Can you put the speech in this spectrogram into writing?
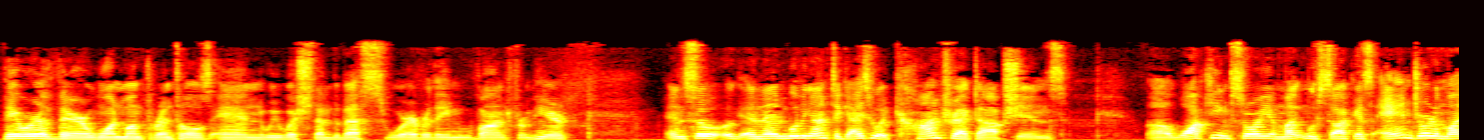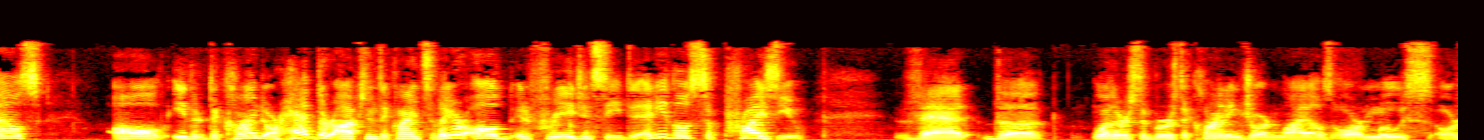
they were their one month rentals, and we wish them the best wherever they move on from here. And so, and then moving on to guys who had contract options, uh, Soria, Mike Moustakas, and Jordan Lyles all either declined or had their options declined, so they are all in free agency. Did any of those surprise you that the whether it's the Brewers declining Jordan Lyles or Moose or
